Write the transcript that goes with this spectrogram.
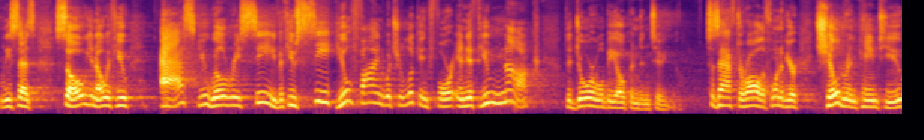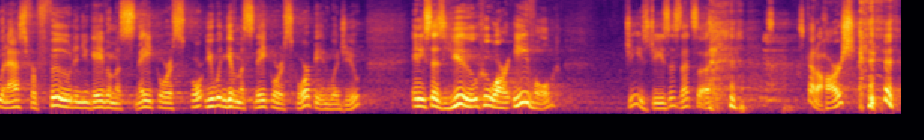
And He says, So, you know, if you ask, you will receive. If you seek, you'll find what you're looking for. And if you knock, the door will be opened into you. It says, after all, if one of your children came to you and asked for food and you gave him a snake or a scorpion, you wouldn't give him a snake or a scorpion, would you? And he says, You who are evil, geez, Jesus, that's uh, a, it's kind of harsh.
